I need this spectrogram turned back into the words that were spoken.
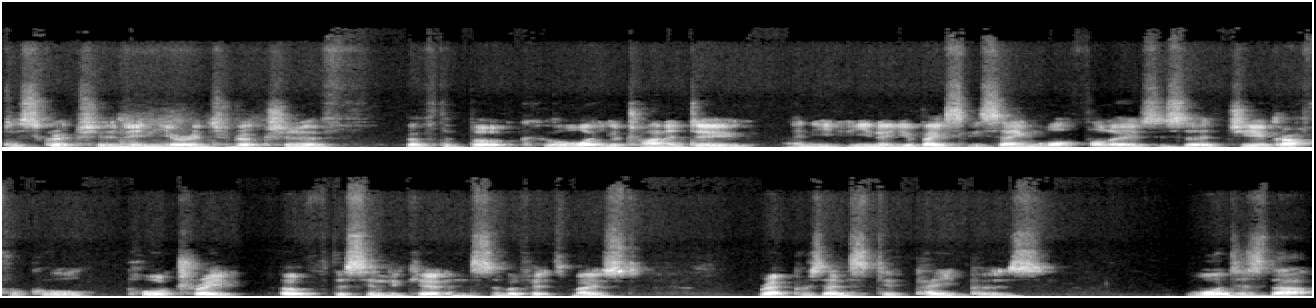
description in your introduction of of the book or what you're trying to do, and you, you know you're basically saying what follows is a geographical portrait of the syndicate and some of its most representative papers. What does that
